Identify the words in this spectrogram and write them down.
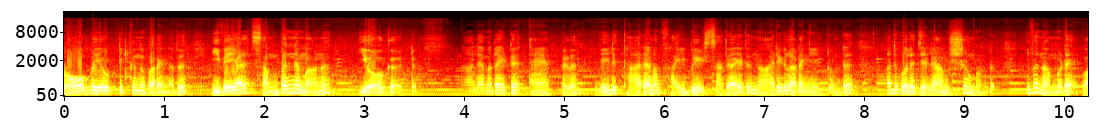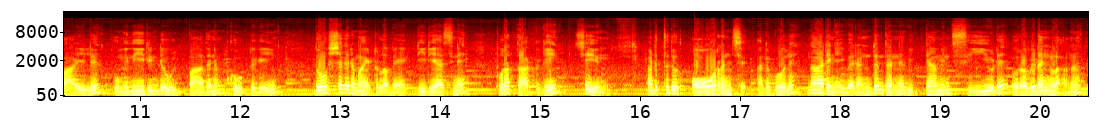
പ്രോബയോട്ടിക് എന്ന് പറയുന്നത്. ഇവയാൽ സമ്പന്നമാണ് യോഗേർട്ട് നാലാമതായിട്ട് ആപ്പിൾ ഇവയിൽ ധാരാളം ഫൈബേഴ്സ് അതായത് നാരുകൾ അടങ്ങിയിട്ടുണ്ട്. അതുപോലെ ജലാംശവുമുണ്ട്. ഇവ നമ്മുടെ വായിൽ ഉമിനീരിന്റെ ഉൽപ്പാദനം കൂട്ടുകയും ദോഷകരമായിട്ടുള്ള ബാക്ടീരിയാസിനെ പുറത്താക്കുകയും ചെയ്യുന്നു. അടുത്തത് ഓറഞ്ച് അതുപോലെ നാരങ്ങ. ഇവ രണ്ടും തന്നെ വിറ്റാമിൻ സിയുടെ ഉറവിടങ്ങളാണ്.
